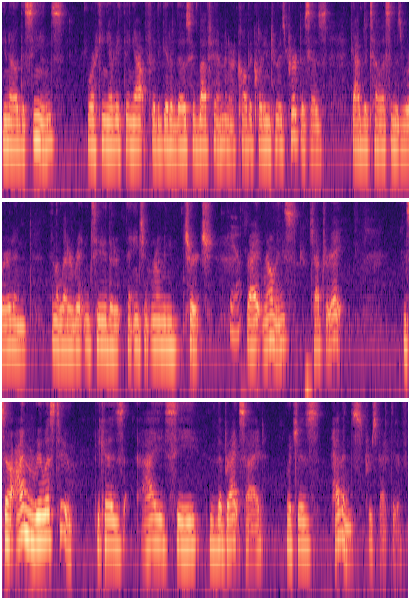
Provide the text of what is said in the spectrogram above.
you know, the scenes, working everything out for the good of those who love him and are called according to his purpose, as God would tell us in his word and in the letter written to the, the ancient Roman church, Yeah. right? Romans chapter 8. And so I'm a realist too, because I see the bright side, which is heaven's perspective.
